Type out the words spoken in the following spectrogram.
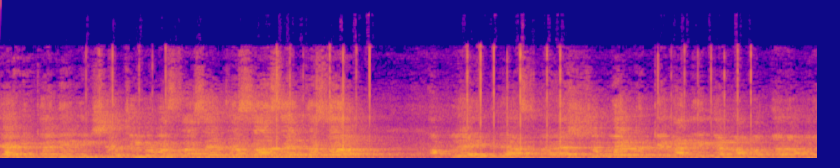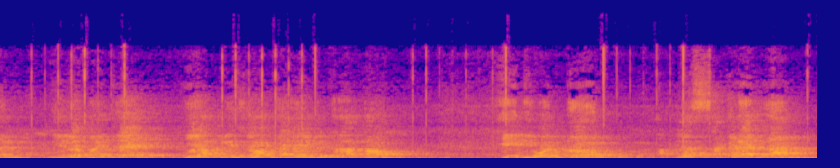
या ठिकाणी रिक्षाची व्यवस्था असेल जसं असेल तसं आपल्या इथल्या असणाऱ्या शंभर टक्के नागरिकांना मतदानापर्यंत नेलं पाहिजे. ही आपली जबाबदारी मित्रांनो. ही निवडणूक आपल्या सगळ्यांना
